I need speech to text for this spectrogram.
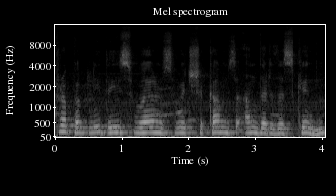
probably these worms which comes under the skin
